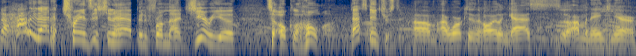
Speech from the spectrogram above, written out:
Now, how did that transition happen from Nigeria to Oklahoma? That's interesting. Um, I work in oil and gas, so I'm an engineer.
